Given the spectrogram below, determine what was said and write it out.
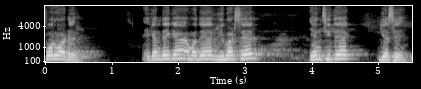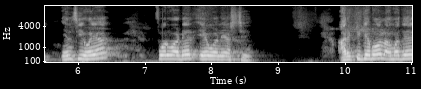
ফরওয়ার্ডের এখান থেকে আমাদের রিভার্সের এনসিতে গেছে। এনসি হয়ে ফরওয়ার্ডের এ ওয়ানে আসছে। আরেকটি কেবল আমাদের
